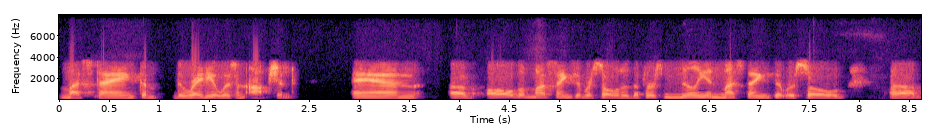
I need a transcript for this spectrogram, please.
Mustang, the the radio was an option, and of all the Mustangs that were sold, of the first million Mustangs that were sold, uh,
